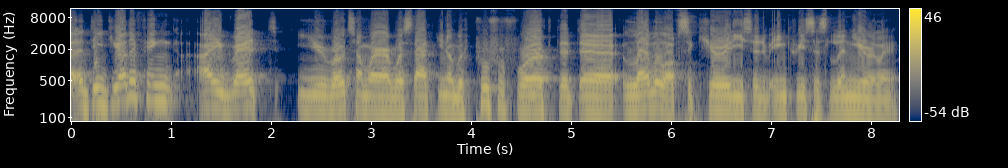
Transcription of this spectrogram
uh, the, the other thing I read you wrote somewhere was that you know with proof of work that the level of security sort of increases linearly.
